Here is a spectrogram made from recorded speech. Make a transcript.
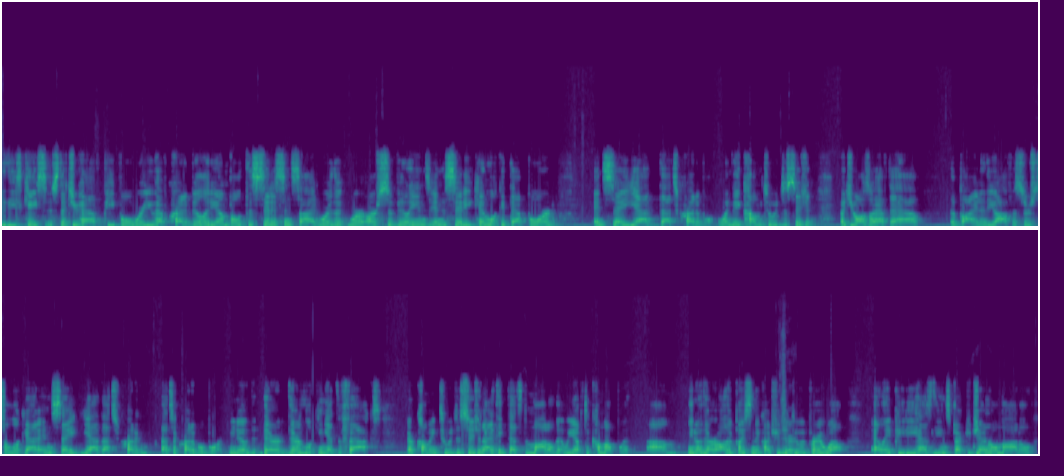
these cases, that you have people where you have credibility on both the citizen side, where the, where our civilians in the city can look at that board and say, yeah, that's credible when they come to a decision. But you also have to have the buy-in of the officers to look at it and say, yeah, that's credible. That's a credible board. You know, they're they're looking at the facts. They're coming to a decision. I think that's the model that we have to come up with. Um, you know, there are other places in the country that sure. do it very well. LAPD has the Inspector General model.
